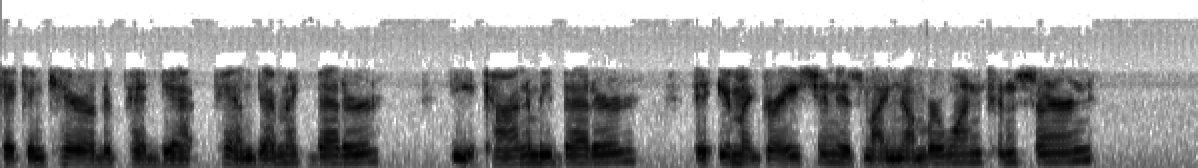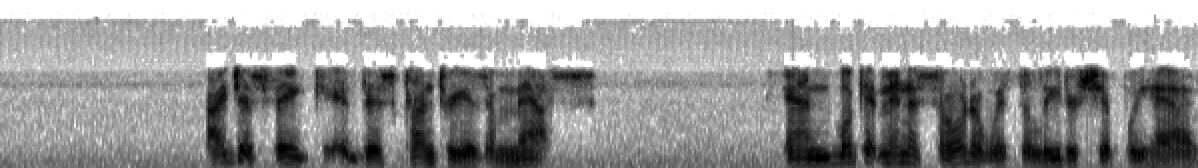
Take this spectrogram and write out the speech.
taken care of the pand- pandemic better, the economy better. The immigration is my number one concern. I just think this country is a mess. And look at Minnesota with the leadership we have.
